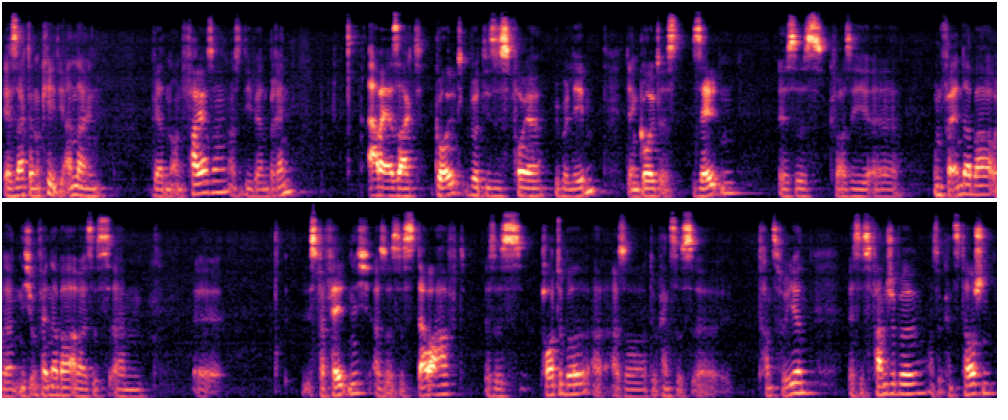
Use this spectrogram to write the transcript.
er sagt dann, okay, die Anleihen werden on fire sein, also die werden brennen. Aber er sagt, Gold wird dieses Feuer überleben, denn Gold ist selten, es ist quasi äh, unveränderbar oder nicht unveränderbar, aber es ist, ähm, äh, es verfällt nicht, also es ist dauerhaft, es ist portable, also du kannst es äh, transferieren, es ist fungible, also du kannst tauschen.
